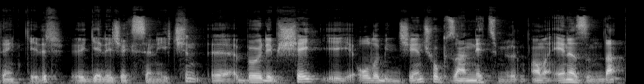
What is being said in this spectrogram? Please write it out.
denk gelir e, gelecek sene için. E, böyle bir şey olabileceğini çok zannetmiyorum ama en azından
